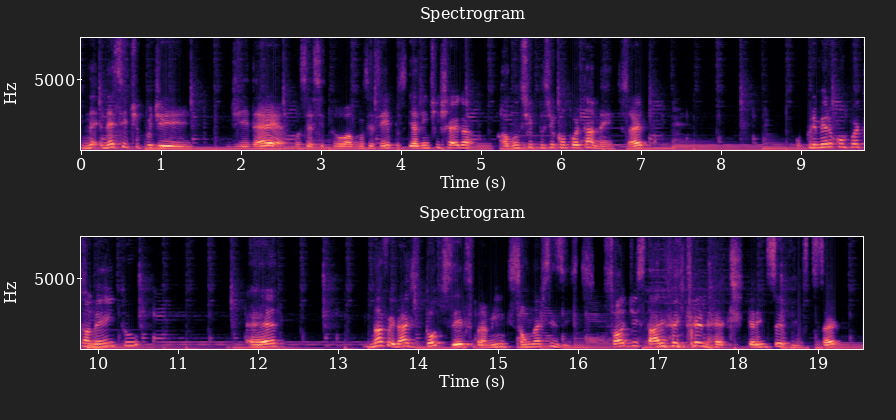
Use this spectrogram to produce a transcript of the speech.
Nesse tipo de, de ideia, você citou alguns exemplos e a gente enxerga alguns tipos de comportamento, certo? O primeiro comportamento Sim. é na verdade, todos eles, para mim, são narcisistas. Só de estarem na internet, querendo ser vistos, certo?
